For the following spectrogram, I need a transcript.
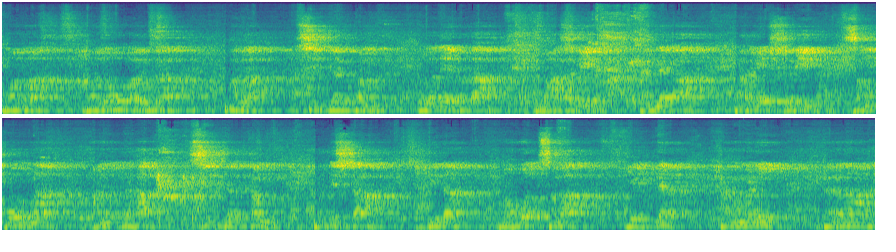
मम मनोवाञ्छ फल सिद्ध्यर्थं कुलदेवता वासवी कन्यका परमेश्वरी संपूर्ण अनुग्रह सिद्ध्यर्थं प्रतिष्ठा दिन महोत्सव यज्ञ कर्मणि गणनाथ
